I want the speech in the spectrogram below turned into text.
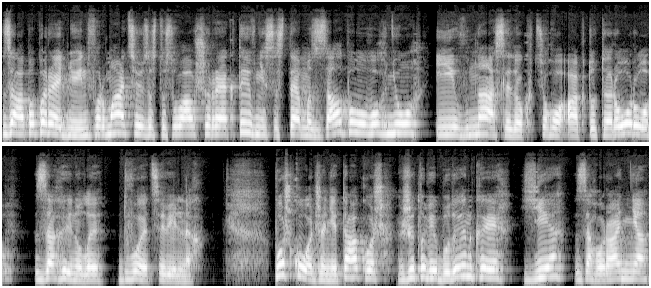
За попередньою інформацією, застосувавши реактивні системи залпового вогню, і внаслідок цього акту терору загинули двоє цивільних. Пошкоджені також житлові будинки. Є загорання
